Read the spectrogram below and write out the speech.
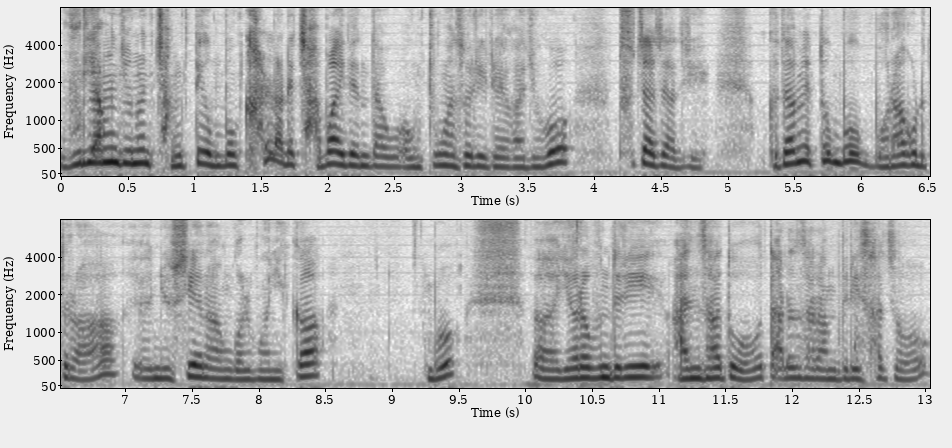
우량주는 장대 음봉 칼날에 잡아야 된다고 엉뚱한 소리를 해가지고 투자자들이. 그 다음에 또 뭐 뭐라 그러더라? 뉴스에 나온 걸 보니까 뭐 어, 여러분들이 안 사도 다른 사람들이 사죠.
